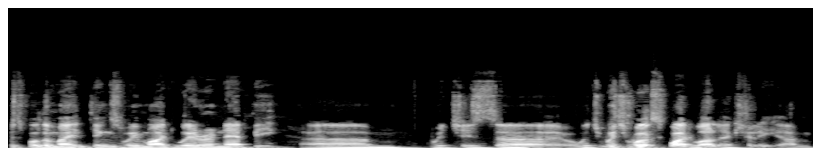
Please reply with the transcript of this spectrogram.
just for the main things, we might wear a nappy, um, which is uh, which which works quite well actually. Um,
